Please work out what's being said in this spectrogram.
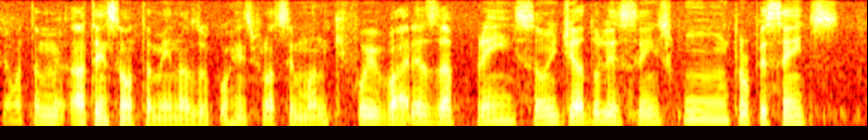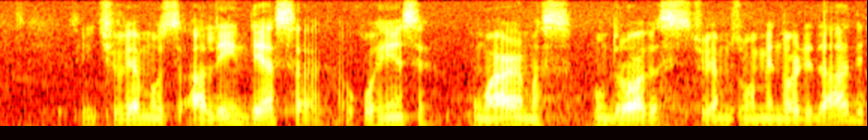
Chama atenção também nas ocorrências do final de semana que foi várias apreensões de adolescentes com entorpecentes. Sim, tivemos, além dessa ocorrência com armas, com drogas, tivemos uma menor de idade,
